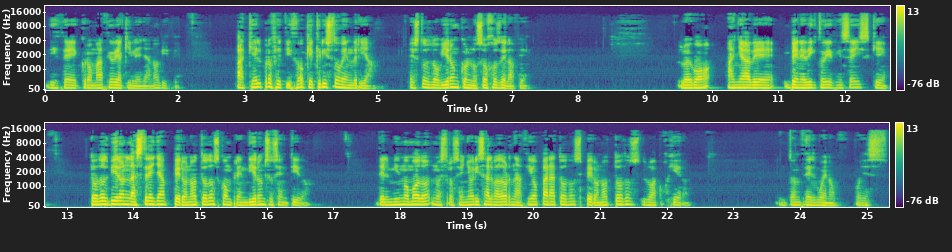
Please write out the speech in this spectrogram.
dice Cromacio de Aquileia, ¿no? Dice, aquel profetizó que Cristo vendría. Estos lo vieron con los ojos de la fe. Luego añade Benedicto XVI que todos vieron la estrella, pero no todos comprendieron su sentido. Del mismo modo, nuestro Señor y Salvador nació para todos, pero no todos lo acogieron. Entonces, bueno, pues,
